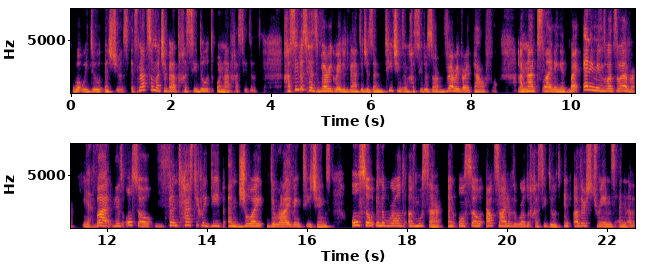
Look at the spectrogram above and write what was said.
what we do as Jews. It's not so much about Hasidut or not Hasidut. Hasidus has very great advantages, and the teachings in Hasidus are very, very powerful. I'm not sliding it by any means whatsoever. Yes. But there's also fantastically deep and joy deriving teachings also in the world of Musar and also outside of the world of Hasidut in other streams and in other,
